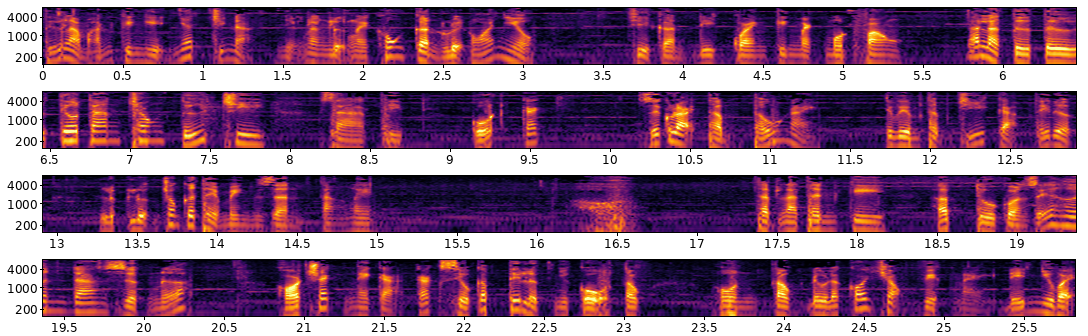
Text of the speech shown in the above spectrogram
thứ làm hắn kinh nghị nhất chính là những năng lượng này không cần luyện hóa nhiều. Chỉ cần đi quanh kinh mạch một vòng, đã là từ từ tiêu tan trong tứ chi, da thịt, cốt cách. Dưới cái loại thẩm thấu này, tiêu viêm thậm chí cảm thấy được lực lượng trong cơ thể mình dần tăng lên. Oh, thật là thần kỳ, hấp thu còn dễ hơn đan dược nữa. Khó trách ngay cả các siêu cấp thế lực như cổ tộc, hồn tộc đều đã coi trọng việc này đến như vậy.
